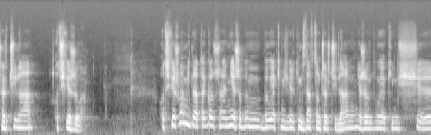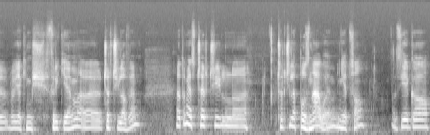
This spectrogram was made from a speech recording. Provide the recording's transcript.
Churchilla odświeżyła. Odświeżyła mi dlatego, że nie żebym był jakimś wielkim znawcą Churchilla, nie żebym był jakimś, e, jakimś frikiem e, Churchillowym. Natomiast Churchill, no, Churchilla poznałem nieco z jego,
